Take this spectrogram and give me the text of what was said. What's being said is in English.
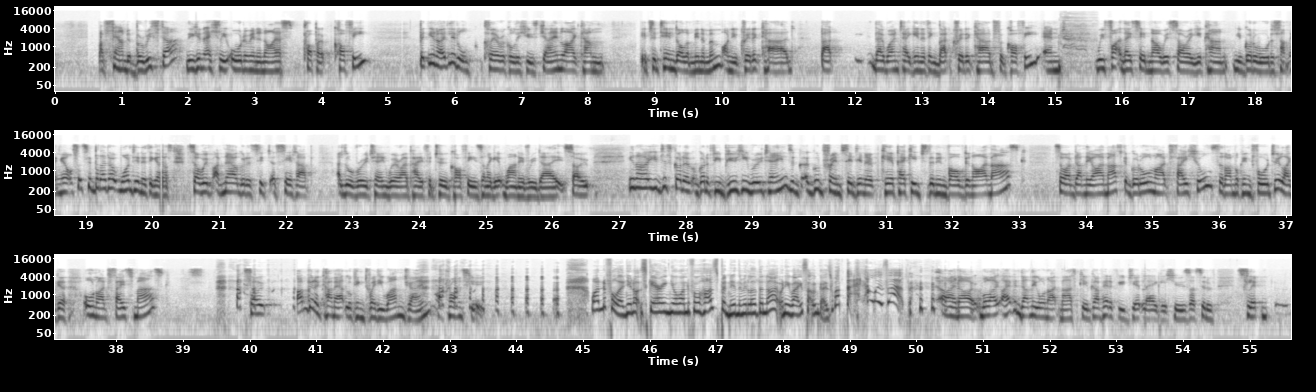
I've found a barista. You can actually order in a nice, proper coffee. But, you know, little clerical issues, Jane, like um, it's a $10 minimum on your credit card, but they won't take anything but credit card for coffee. And we find, they said, no, we're sorry, you can't, you've got to order something else. I said, but I don't want anything else. So I've now got to sit, a set up a little routine where I pay for two coffees and I get one every day. So, you know, you've just got to, I've got a few beauty routines. A, a good friend sent in a care package that involved an eye mask. So I've done the eye mask. I've got all night facials that I'm looking forward to, like a all night face mask. So I'm going to come out looking 21, Jane. I promise you. Wonderful. And you're not scaring your wonderful husband in the middle of the night when he wakes up and goes, What the I know. Well, I, I, haven't done the all night mask yet because I've had a few jet lag issues. I sort of slept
